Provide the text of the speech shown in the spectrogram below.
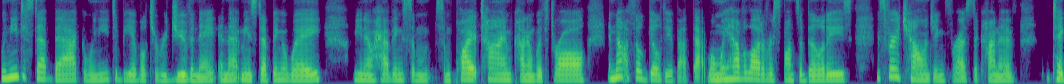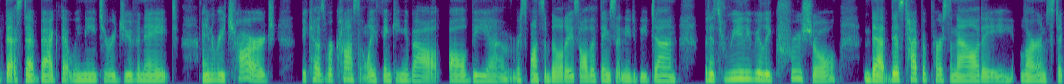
we need to step back and we need to be able to rejuvenate. And that means stepping away you know having some some quiet time kind of withdrawal and not feel guilty about that. When we have a lot of responsibilities it's very challenging for us to kind of take that step back that we need to rejuvenate and recharge because we're constantly thinking about all the um, responsibilities, all the things that need to be done. But it's really, really crucial that this type of personality learns to,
